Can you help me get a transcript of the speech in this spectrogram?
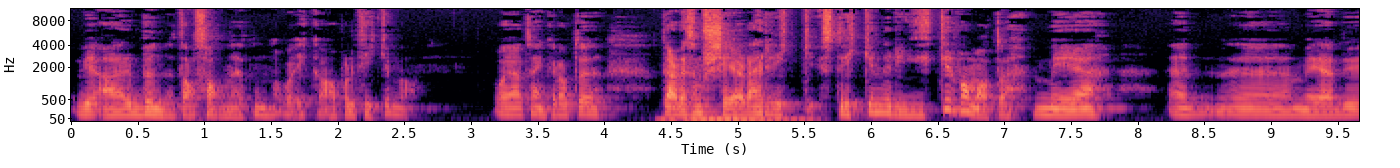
vi er bundet av sannheten og ikke av politikken. Da. Og jeg tenker at det, det, er det som skjer der. Strikken ryker på en måte med, eh, med, de,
